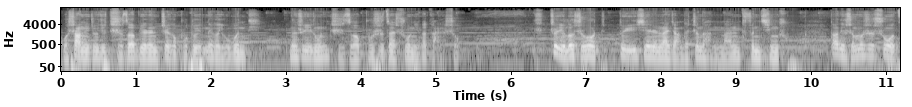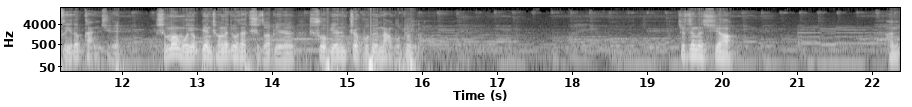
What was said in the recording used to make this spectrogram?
我上去就去指责别人这个不对，那个有问题，那是一种指责，不是在说你的感受。这有的时候对于一些人来讲，他真的很难分清楚，到底什么是说我自己的感觉，什么我又变成了又在指责别人，说别人这不对那不对了。这真的需要很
